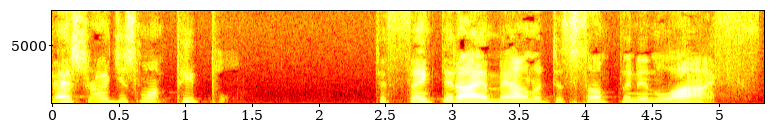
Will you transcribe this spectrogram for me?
Pastor, I just want people to think that I amounted to something in life.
